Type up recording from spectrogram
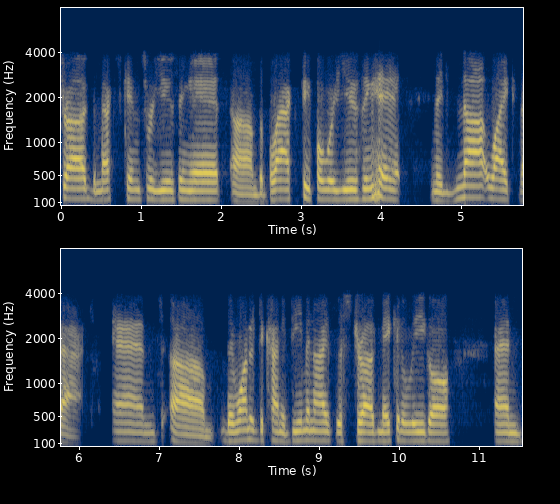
drug. The Mexicans were using it. Um, the black people were using it, and they did not like that. And um, they wanted to kind of demonize this drug, make it illegal. And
